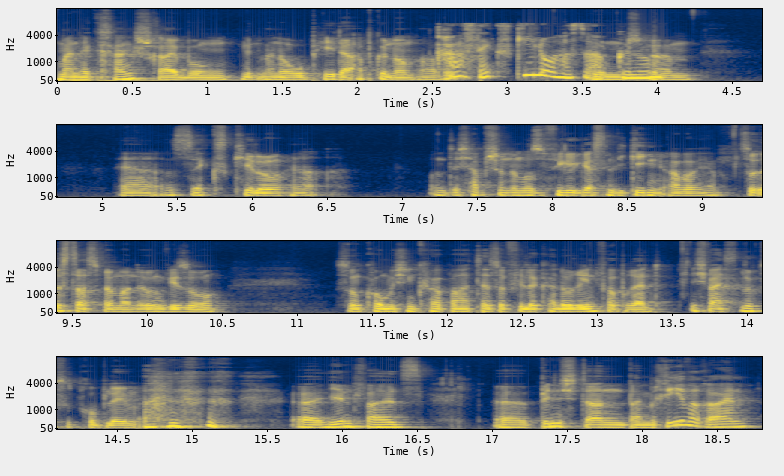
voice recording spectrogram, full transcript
meine Krankschreibung mit meiner OP da abgenommen habe. Krass, 6 Kilo hast du und, abgenommen. Ähm, ja, 6 Kilo, ja. Und ich habe schon immer so viel gegessen wie ging, aber ja, so ist das, wenn man irgendwie so so einen komischen Körper hat, der so viele Kalorien verbrennt. Ich weiß, Luxusproblem. äh, jedenfalls äh, bin ich dann beim Rewe rein,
